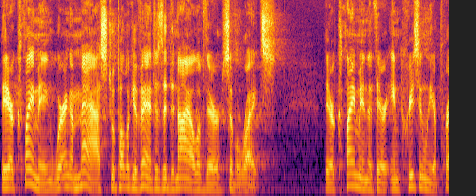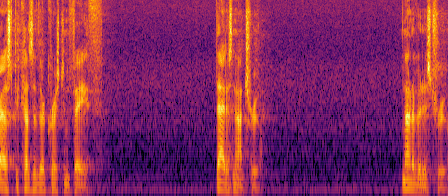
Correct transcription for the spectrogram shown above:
They are claiming wearing a mask to a public event is a denial of their civil rights. They are claiming that they're increasingly oppressed because of their Christian faith. That is not true. None of it is true.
